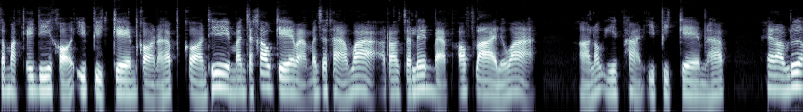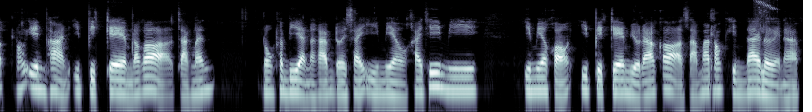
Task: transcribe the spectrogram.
สมัคร ID ของ Epic Game ก่อนนะครับ ก่อนที่มันจะเข้าเกมอะมันจะถามว่าเราจะเล่นแบบออฟไลน์หรือว่าอ่าล็อกอินผ่าน Epic Game นะครับ ให้เราเลือกล็อกอินผ่าน Epic Game แล้วก็จากนั้นลงทะเบียนนะครับ โดยใช้อีเมล ใครที่มีอีเมลของ Epic Game อยู่แล้วก็สามารถล็อกอินได้เลยนะครับ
